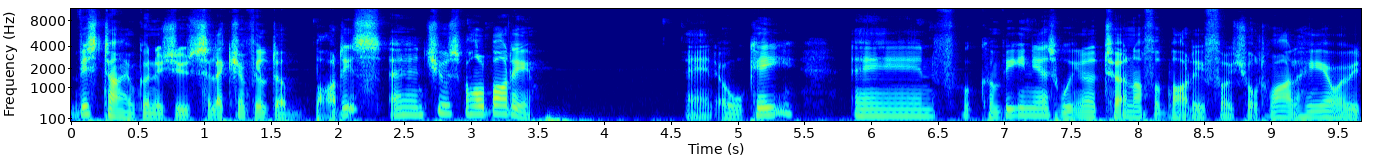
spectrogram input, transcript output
This time I'm going to choose selection filter bodies and choose the whole body. And OK. And for convenience, we're going to turn off the body for a short while here when we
